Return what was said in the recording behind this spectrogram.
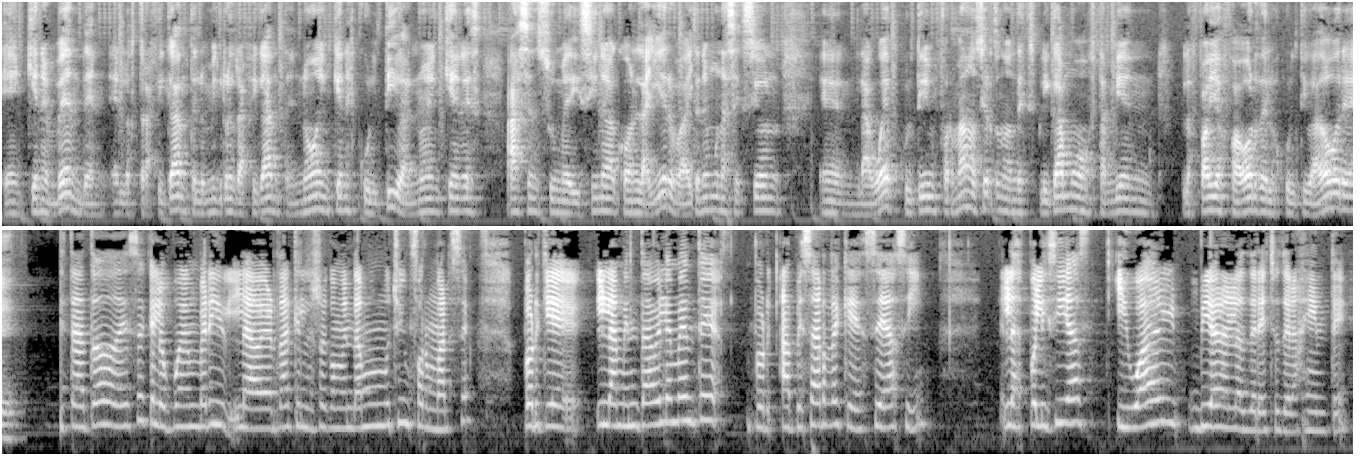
en quienes venden, en los traficantes, los microtraficantes, no en quienes cultivan, no en quienes hacen su medicina con la hierba. Y tenemos una sección en la web Cultivo Informado, ¿cierto? Donde explicamos también los fallos a favor de los cultivadores. Está todo eso que lo pueden ver y la verdad que les recomendamos mucho informarse porque lamentablemente, a pesar de que sea así, las policías igual violan los derechos de la gente.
